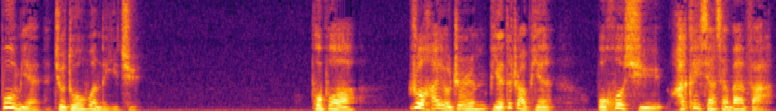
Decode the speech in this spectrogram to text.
不免就多问了一句：“婆婆，若还有这人别的照片，我或许还可以想想办法。”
